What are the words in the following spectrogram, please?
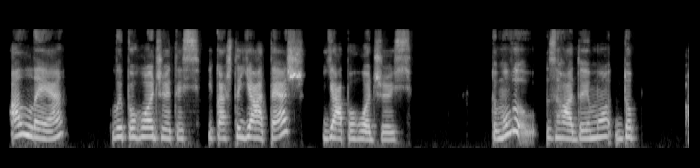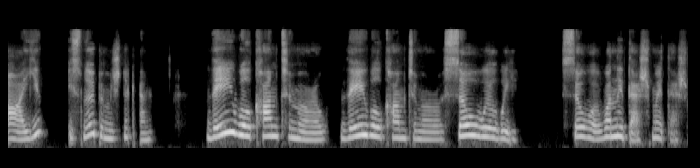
але ви погоджуєтесь і кажете я теж, я погоджуюсь. Тому ви згадуємо до I існує помічник am. They will come tomorrow. They will come tomorrow. So will we. So will- вони теж, ми теж.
